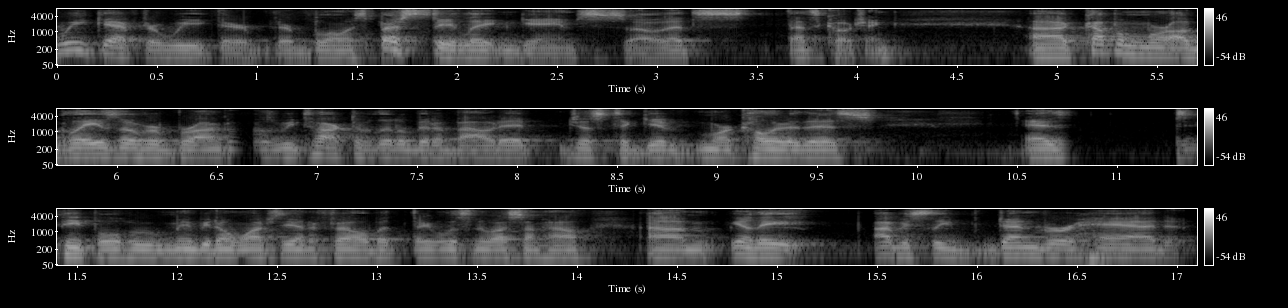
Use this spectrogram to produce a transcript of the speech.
week after week they're they're blowing, especially late in games. So that's that's coaching. Uh, a couple more. I'll glaze over Broncos. We talked a little bit about it just to give more color to this. As people who maybe don't watch the NFL but they listen to us somehow, um, you know, they obviously Denver had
